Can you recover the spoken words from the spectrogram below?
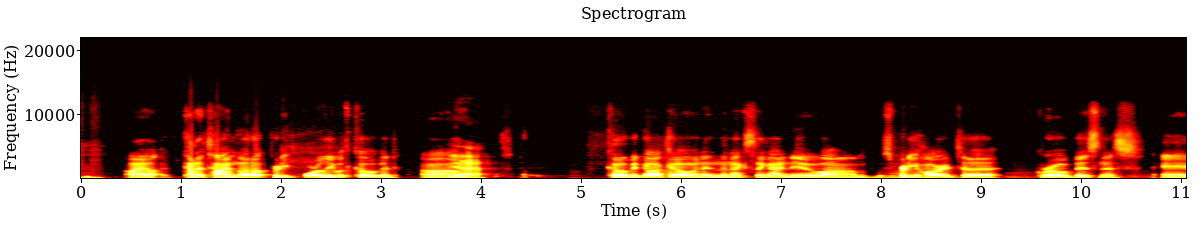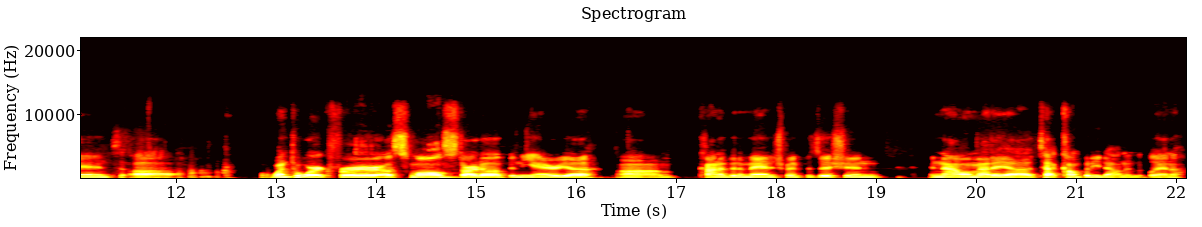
I kind of timed that up pretty poorly with COVID. Um, yeah. COVID got going, and the next thing I knew, um, it was pretty hard to grow a business. And uh, went to work for a small startup in the area, um, kind of in a management position. And now I'm at a uh, tech company down in Atlanta.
